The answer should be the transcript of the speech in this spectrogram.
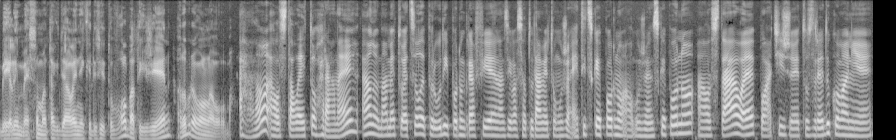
bielým mesom a tak ďalej. Niekedy si je to voľba tých žien a dobrovoľná voľba. Áno, ale stále je to hrané. Áno, máme tu aj celé prúdy pornografie, nazýva sa to, dáme tomu, že etické porno alebo ženské porno, ale stále platí, že je to zredukovanie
